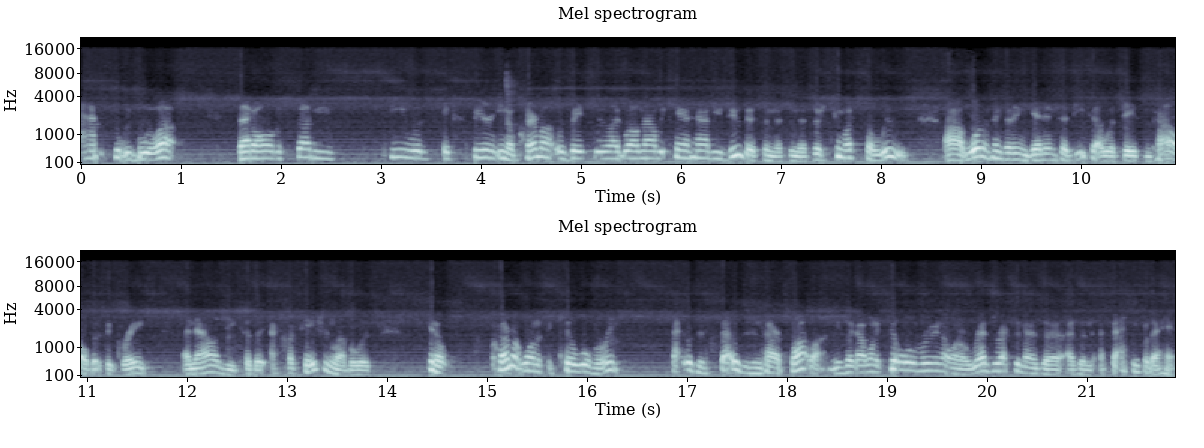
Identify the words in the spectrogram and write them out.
absolutely blew up, that all of a sudden he was experiencing, you know, Claremont was basically like, well, now we can't have you do this and this and this. There's too much to lose. Uh, one of the things I didn't get into detail with Jason Powell, but it's a great analogy to the expectation level is, you know, Claremont wanted to kill Wolverine. That was his, that was his entire plot line. He's like, I want to kill Wolverine. I want to resurrect him as a as an assassin for the hand.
